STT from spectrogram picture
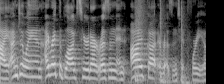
Hi, I'm Joanne. I write the blogs here at ArtResin and I've got a resin tip for you.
